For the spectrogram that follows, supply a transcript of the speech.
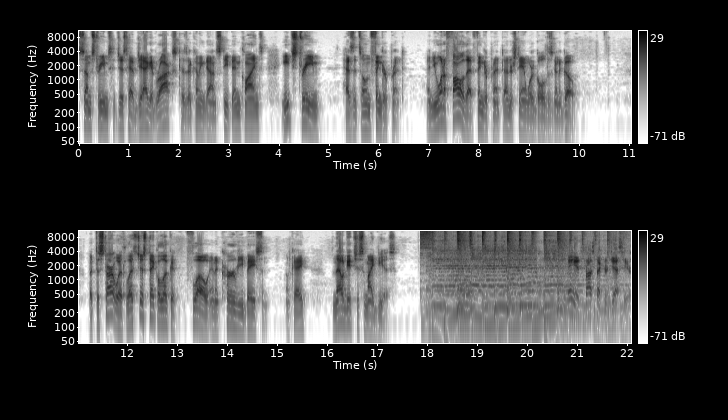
Some streams just have jagged rocks because they're coming down steep inclines. Each stream has its own fingerprint, and you want to follow that fingerprint to understand where gold is going to go. But to start with, let's just take a look at flow in a curvy basin, okay? And that'll get you some ideas. Hey, it's Prospector Jess here.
